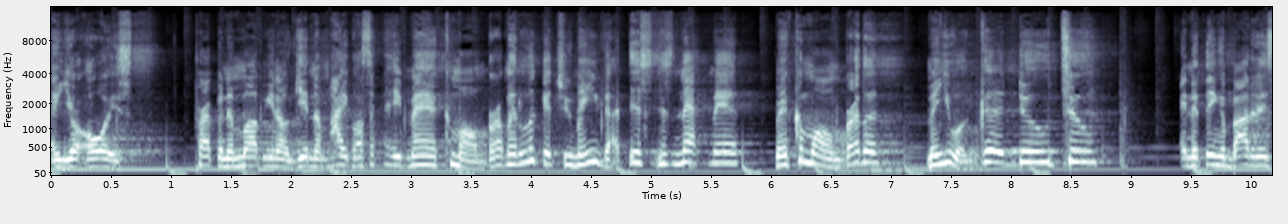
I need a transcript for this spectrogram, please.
and you're always prepping them up, you know, getting them hype. I said, hey man, come on, bro. Man, look at you, man. You got this, this, and that, man. Man, come on, brother. Man, you a good dude too. And the thing about it is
